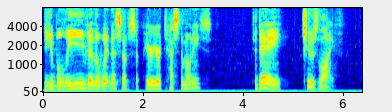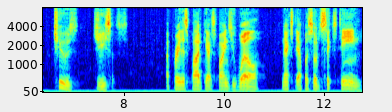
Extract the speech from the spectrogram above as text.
Do you believe in the witness of superior testimonies? Today, choose life. Choose Jesus. I pray this podcast finds you well. Next episode 16,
